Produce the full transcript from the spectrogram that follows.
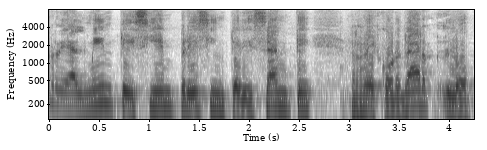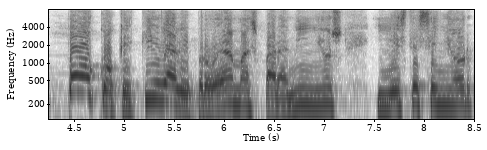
Realmente siempre es interesante recordar lo poco que queda de programas para niños y este señor,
